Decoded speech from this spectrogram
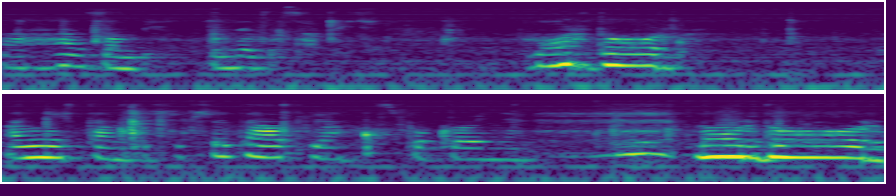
Aha, zombie. Idę go zabić. Mordor! A niech tam to się przetapia. Spokojnie. Mordor!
